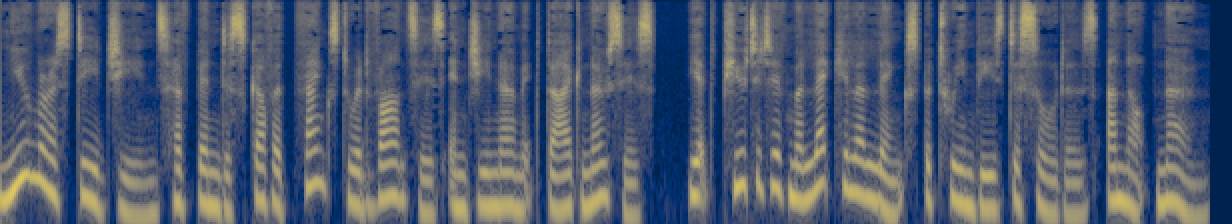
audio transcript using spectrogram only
Numerous DEE genes have been discovered thanks to advances in genomic diagnosis, yet putative molecular links between these disorders are not known.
